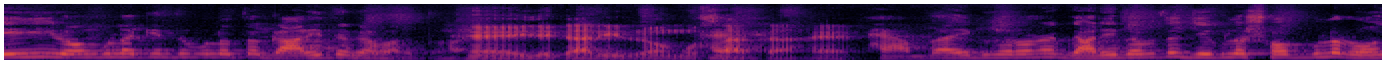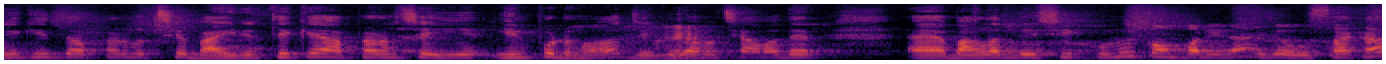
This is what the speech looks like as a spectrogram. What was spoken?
এই রংগুলা কিন্তু মূলত গাড়িতে ব্যবহৃত হয়। হ্যাঁ এই যে গাড়ির রং ওসাকা হ্যাঁ। হ্যাঁ আমরা এই ধরনের গাড়ি ব্যবহৃত যেগুলো সবগুলো রঙই কিন্তু আপনার হচ্ছে বাইরের থেকে আপনার হচ্ছে ইনপুট হওয়া যেগুলো হ্যাঁ। হচ্ছে আমাদের বাংলাদেশি কোনো কোম্পানি না এই যে ওসাকা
